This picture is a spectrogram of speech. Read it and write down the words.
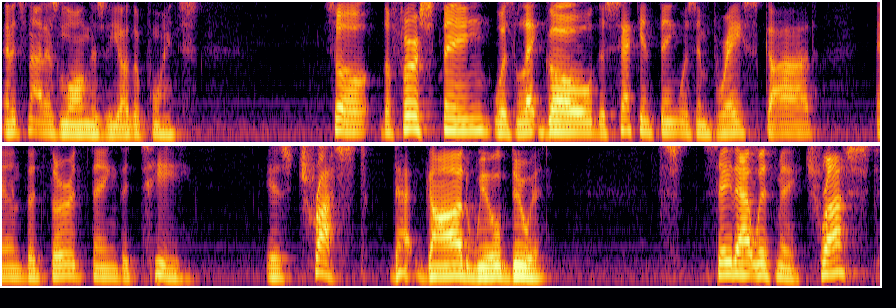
and it's not as long as the other points. So the first thing was let go, the second thing was embrace God, and the third thing, the T, is trust that God will do it. Say that with me. Trust.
